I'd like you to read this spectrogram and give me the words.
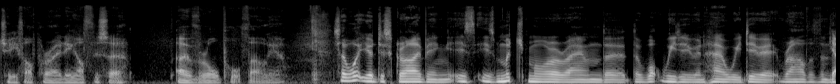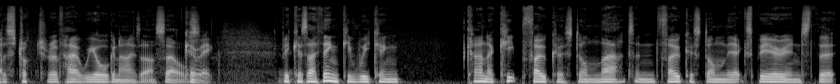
chief operating officer overall portfolio. So what you're describing is is much more around the, the what we do and how we do it rather than yep. the structure of how we organise ourselves. Correct. Because I think if we can kind of keep focused on that and focused on the experience that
